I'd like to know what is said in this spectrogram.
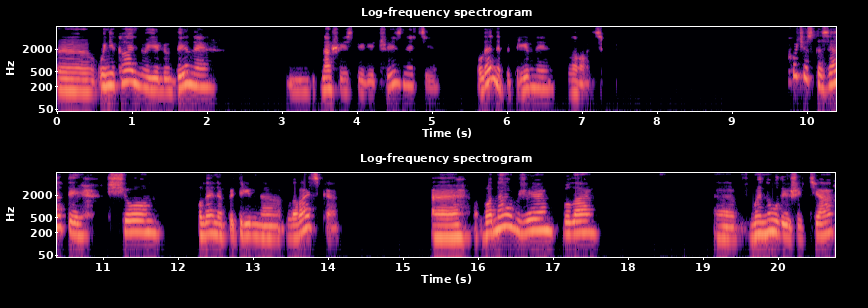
е, унікальної людини, нашої співвітчизниці Олени Петрівни Блаватської. Хочу сказати, що Олена Петрівна Блаватська, е, вона вже була е, в минулих життях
